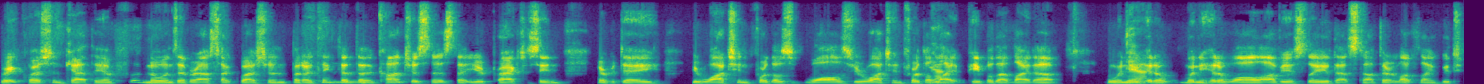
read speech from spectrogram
Great question, Cathy. I've, no one's ever asked that question, but I think that the mm. consciousness that you're practicing every day, you're watching for those walls, you're watching for the Yeah. light people that light up. When Yeah. you hit a when you hit a wall, obviously that's not their love language.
